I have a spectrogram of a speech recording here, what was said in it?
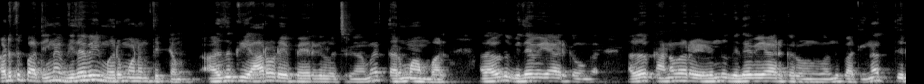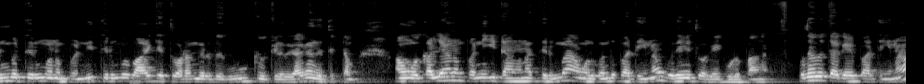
அடுத்து பார்த்தீங்கன்னா விதவை மறுமணம் திட்டம். அதுக்கு யாருடைய பெயர்கள் வச்சுருக்காங்க? தர்மாம்பாள். அதாவது விதவையாக இருக்கவங்க. அதாவது கணவரை எழுந்து விதவையாக இருக்கிறவங்க வந்து பார்த்திங்கன்னா திரும்ப திருமணம் பண்ணி திரும்ப வாழ்க்கையை தொடங்குறதுக்கு ஊக்குவிக்கிறதுக்காக அந்த திட்டம். அவங்க கல்யாணம் பண்ணிக்கிட்டாங்கன்னா திரும்ப அவங்களுக்கு வந்து பார்த்திங்கன்னா உதவித்தொகை கொடுப்பாங்க. உதவித்தொகை பார்த்திங்கன்னா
